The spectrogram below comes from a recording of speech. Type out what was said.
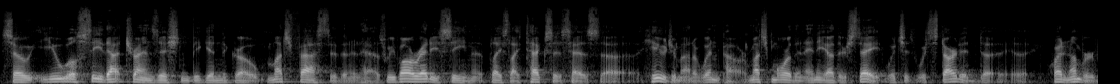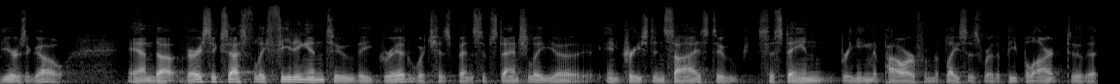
So you will see that transition begin to grow much faster than it has. We've already seen a place like Texas has a huge amount of wind power, much more than any other state, which, is, which started uh, quite a number of years ago. And uh, very successfully feeding into the grid, which has been substantially uh, increased in size to sustain bringing the power from the places where the people aren't to the,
